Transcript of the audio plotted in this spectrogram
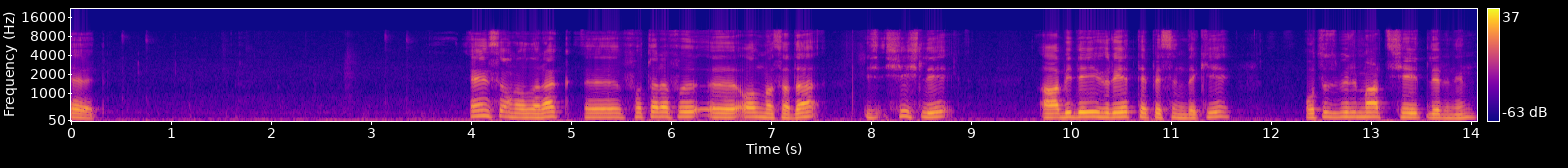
Evet. En son olarak e, fotoğrafı e, olmasa da Şişli Abide-i Hürriyet Tepesi'ndeki 31 Mart şehitlerinin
